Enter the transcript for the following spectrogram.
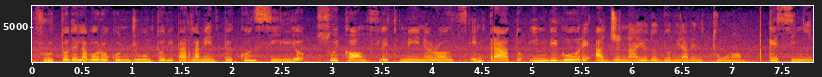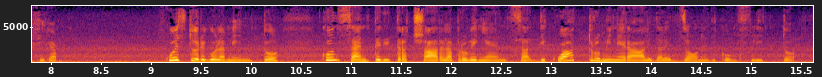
frutto del lavoro congiunto di Parlamento e Consiglio, sui conflict minerals, entrato in vigore a gennaio del 2021. Che significa? Questo regolamento consente di tracciare la provenienza di quattro minerali dalle zone di conflitto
